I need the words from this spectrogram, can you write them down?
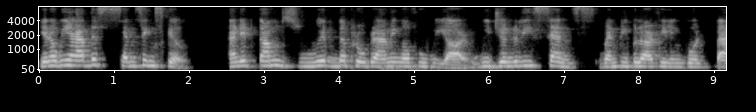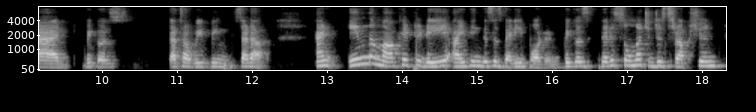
You know, we have this sensing skill, and it comes with the programming of who we are. We generally sense when people are feeling good, bad, because that's how we've been set up. And in the market today, I think this is very important because there is so much disruption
